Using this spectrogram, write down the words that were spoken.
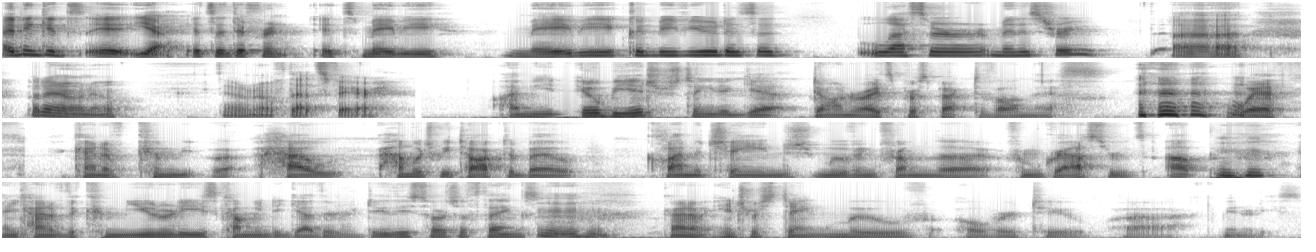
I think it's it, yeah, it's a different. It's maybe maybe it could be viewed as a lesser ministry, uh, but I don't know. I don't know if that's fair. I mean, it would be interesting to get Don Wright's perspective on this with kind of com- how how much we talked about climate change moving from the from grassroots up and kind of the communities coming together to do these sorts of things. Kind of interesting move over to uh, communities.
